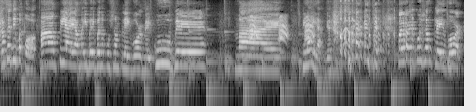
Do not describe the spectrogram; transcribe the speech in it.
Kasi di ba po, ang piyaya, may iba-iba na po siyang flavor. May ube, may piyaya. Marami po siyang flavor.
